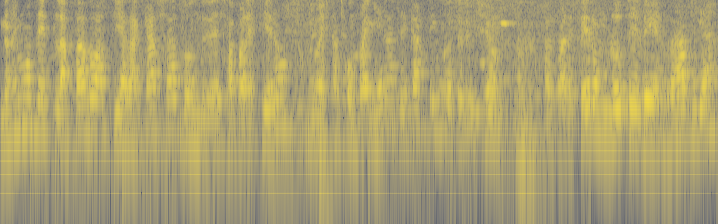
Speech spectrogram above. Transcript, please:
Nos hemos desplazado hacia la casa donde desaparecieron nuestras compañeras de K5 Televisión. Al parecer un brote de rabia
